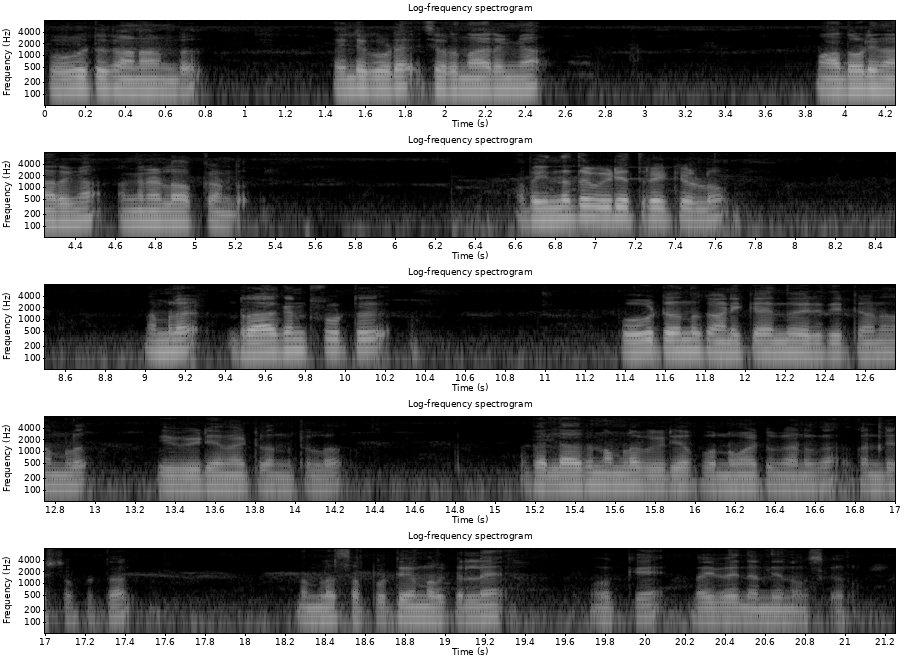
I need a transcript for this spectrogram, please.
പൂവിട്ട് കാണാനുണ്ട്. അതിന്റെ കൂടെ ചെറുനാരങ്ങ മാതോളി നാരങ്ങ അങ്ങനെയുള്ളതൊക്കെ ഉണ്ട്. അപ്പോൾ ഇന്നത്തെ വീഡിയോ ഇത്രയൊക്കെ ഉള്ളൂ. നമ്മൾ ഡ്രാഗൺ ഫ്രൂട്ട് പൂവിട്ട് ഒന്ന് കാണിക്കുക എന്ന് കരുതിയിട്ടാണ് നമ്മൾ ഈ വീഡിയോ ആയിട്ട് വന്നിട്ടുള്ളത്. അപ്പോൾ എല്ലാവരും നമ്മളെ വീഡിയോ പൂർണമായിട്ടും കാണുക. കണ്ടിഷ്ടപ്പെട്ടാൽ നമ്മളെ സപ്പോർട്ട് ചെയ്യാൻ മറക്കല്ലേ. ഓക്കെ ബൈ ബൈ നന്ദി നമസ്കാരം.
